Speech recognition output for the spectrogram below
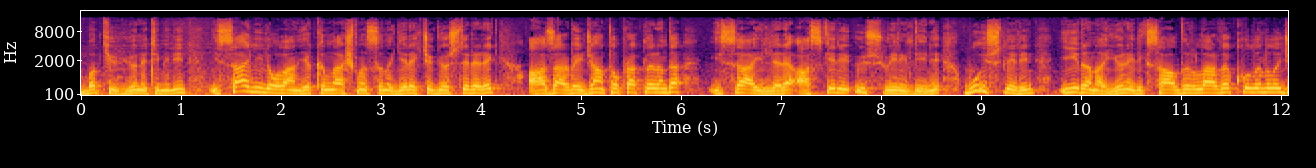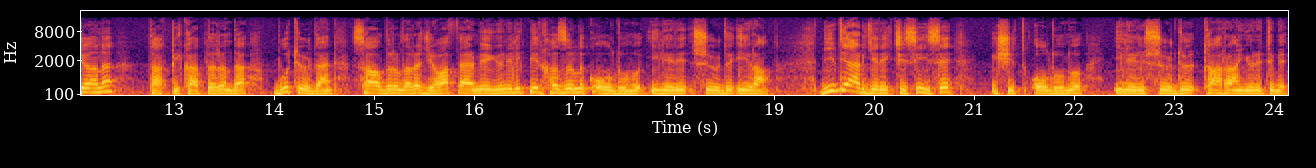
Bakü yönetiminin İsrail ile olan yakınlaşmasını gerekçe göstererek Azerbaycan topraklarında İsraillere askeri üs verildiğini, bu üslerin İran'a yönelik saldırılarda kullanılacağını tatbikatların da bu türden saldırılara cevap vermeye yönelik bir hazırlık olduğunu ileri sürdü İran. Bir diğer gerekçesi ise IŞİD olduğunu ileri sürdü Tahran yönetimi.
